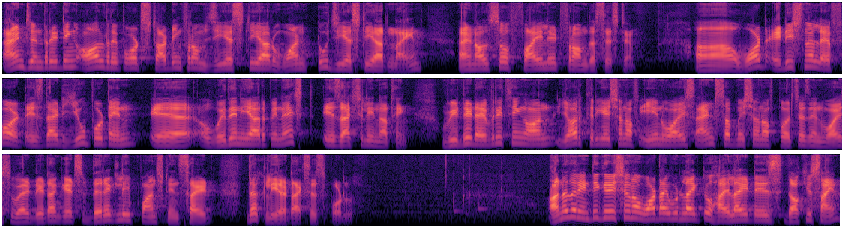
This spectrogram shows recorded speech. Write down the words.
and generating all reports starting from GSTR1 to GSTR9 and also file it from the system. Uh, what additional effort is that you put in uh, within ERP Next is actually nothing. We did everything on your creation of e-invoice and submission of purchase invoice where data gets directly punched inside the ClearTax's portal. Another integration of what I would like to highlight is DocuSign.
